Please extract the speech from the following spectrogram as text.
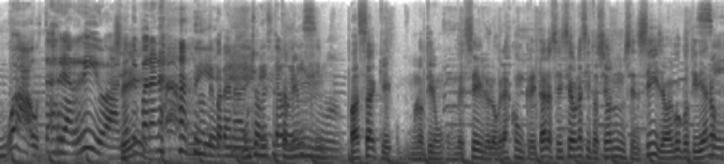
¡Wow! Estás re arriba, no te para nadie. No te para nadie. Muchas veces Está también buenísimo. pasa que uno tiene un, deseo y lo lográs concretar, o sea, sea una situación sencilla o algo cotidiano, Sí.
